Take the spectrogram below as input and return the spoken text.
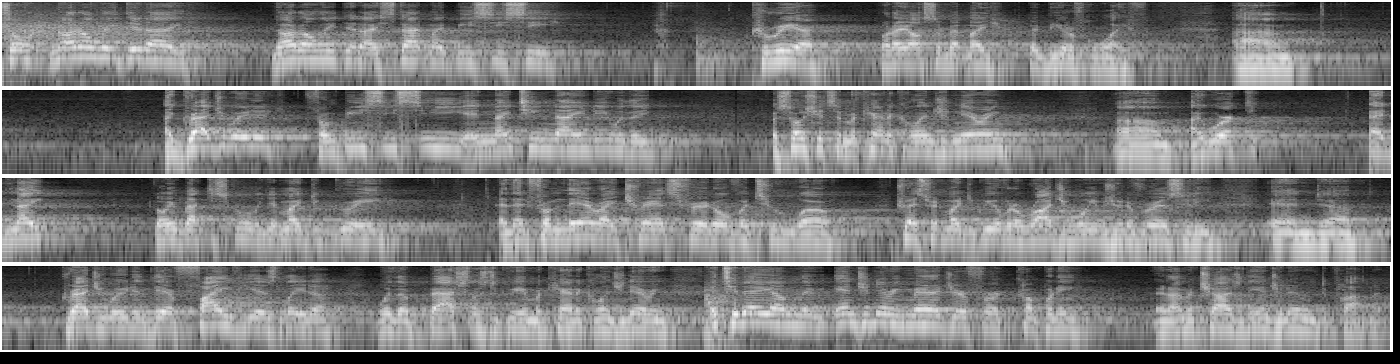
So not only did I, not only did I start my BCC career, but I also met my, my beautiful wife. Um, I graduated from BCC in 1990 with a associates in mechanical engineering. Um, I worked at night, going back to school to get my degree, and then from there I transferred over to uh, transferred my degree over to Roger Williams University and uh, graduated there five years later with a bachelor's degree in mechanical engineering. And today I'm the engineering manager for a company and I'm in charge of the engineering department.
